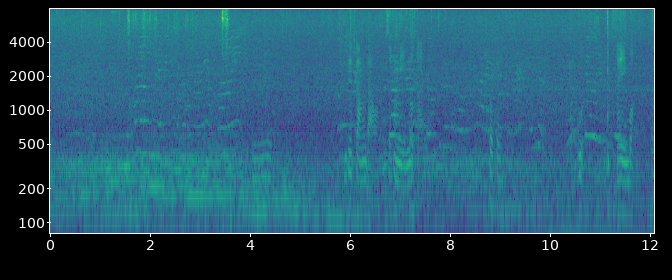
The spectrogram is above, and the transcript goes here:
มอืมมันจะตังดาวมันก็จะมีมันขายครับผมพูดได้เองบ่โอ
